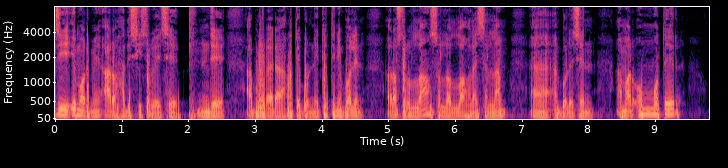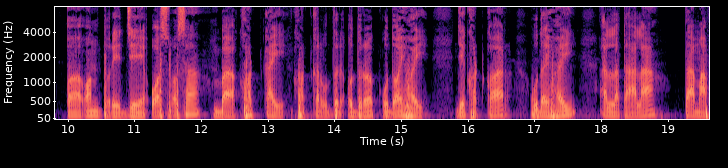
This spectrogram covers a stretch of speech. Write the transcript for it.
জি, এ মর্মে আরও হাদিস কিছু রয়েছে যে আবু রায়রা হতে বর্ণিত। তিনি বলেন রসুল্লাহ সাল্লাহ সাল্লাম বলেছেন, আমার উম্মতের অন্তরে যে অশ্বাসা বা খটকাই, খটকার উদ্রক উদয় হয়, যে খটকার উদয় হয়, আল্লাহ তালা তা মাফ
